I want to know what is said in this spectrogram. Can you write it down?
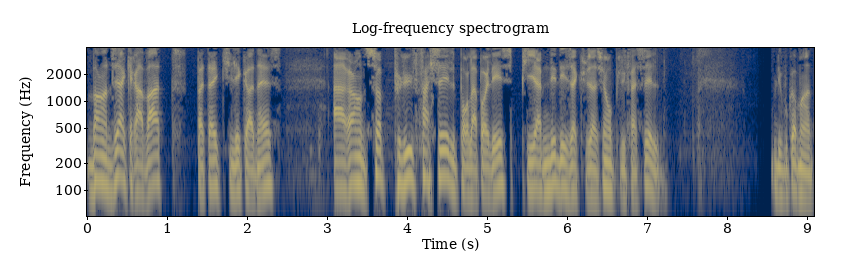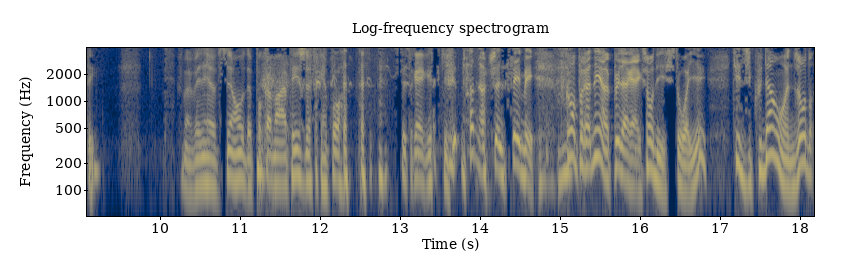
bandits à cravate, peut-être qu'ils les connaissent, à rendre ça plus facile pour la police, puis amener des accusations plus faciles. Voulez-vous commenter? je m'avais l'option de ne pas commenter, je ne le ferai pas. c'est très risqué. Non, non, je le sais, mais vous comprenez un peu la réaction des citoyens. Tu sais, du coup, non, nous autres,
